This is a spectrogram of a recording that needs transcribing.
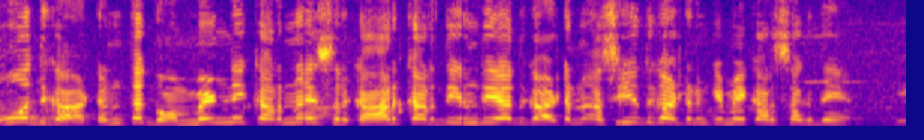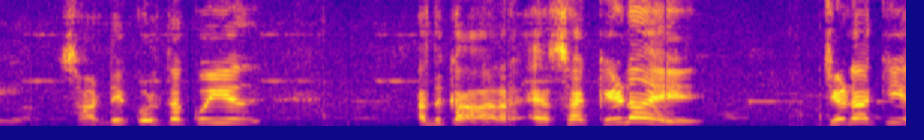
ਉਹ ਉਦਘਾਟਨ ਤਾਂ ਗਵਰਨਮੈਂਟ ਨੇ ਕਰਨਾ ਹੈ ਸਰਕਾਰ ਕਰਦੀ ਹੁੰਦੀ ਹੈ ਉਦਘਾਟਨ ਅਸੀਂ ਉਦਘਾਟਨ ਕਿਵੇਂ ਕਰ ਸਕਦੇ ਹਾਂ? ਸਾਡੇ ਕੋਲ ਤਾਂ ਕੋਈ ਅਧਿਕਾਰ ਐਸਾ ਕਿਹੜਾ ਏ ਜਿਹੜਾ ਕਿ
